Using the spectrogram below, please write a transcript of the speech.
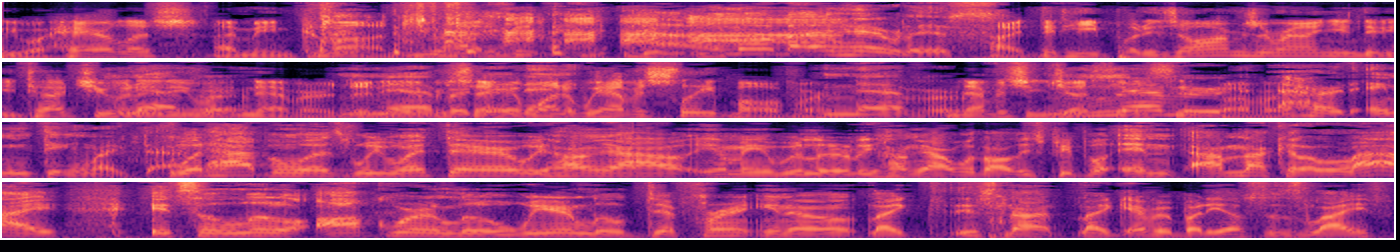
you were hairless. I mean, come on. You had to be. Did, I don't know about hairless. all right, did he put his arms around you? Did he touch you in any Never. way? Never. Did he ever Never say, did "Why don't we have a sleepover"? Never. Never suggested Never a sleepover. I heard anything like that. What happened was we went there, we hung out. I mean, we literally hung out with all these people, and I'm not gonna lie, it's a little awkward, a little weird, a little different. You know, like it's not like everybody else's life.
